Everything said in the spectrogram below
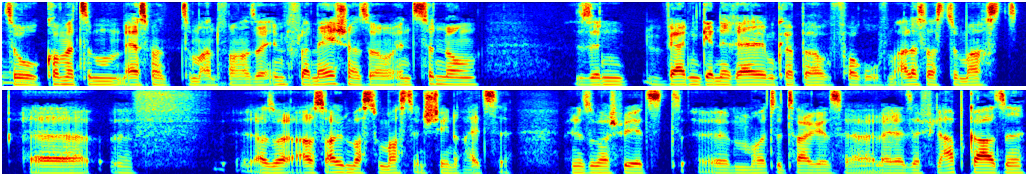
So, kommen wir zum erstmal zum Anfang. Also Inflammation, also Entzündungen sind, werden generell im Körper hervorgerufen. Alles, was du machst, äh, also aus allem, was du machst, entstehen Reize. Wenn du zum Beispiel jetzt, ähm, heutzutage ist ja leider sehr viele Abgase,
